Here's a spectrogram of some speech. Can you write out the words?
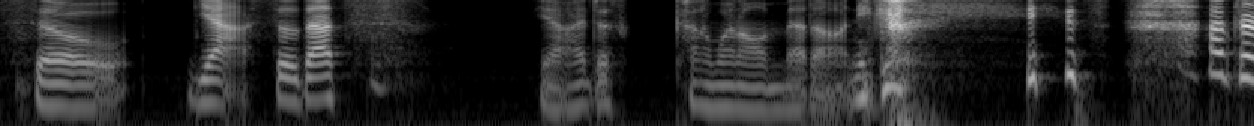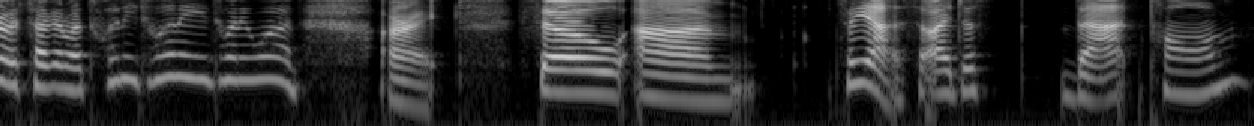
So, yeah, so that's, yeah, I just kind of went all meta on you guys after I was talking about 2020 21. All right. So, um, so yeah, so I just, that poem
